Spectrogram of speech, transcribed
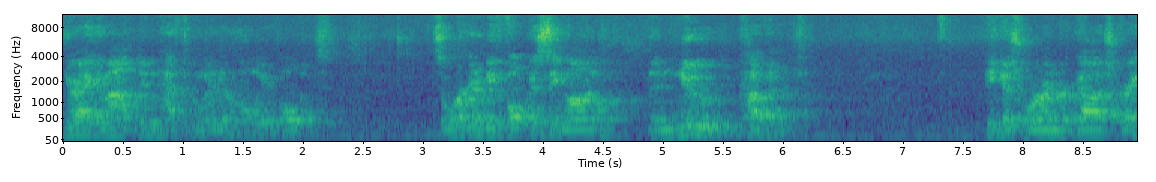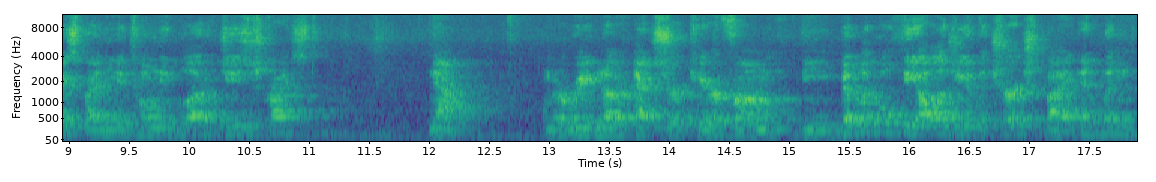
drag him out didn't have to go into the Holy of Holies. So we're going to be focusing on the new covenant because we're under God's grace by the atoning blood of Jesus Christ. Now, I'm going to read another excerpt here from the Biblical Theology of the Church by Edmund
